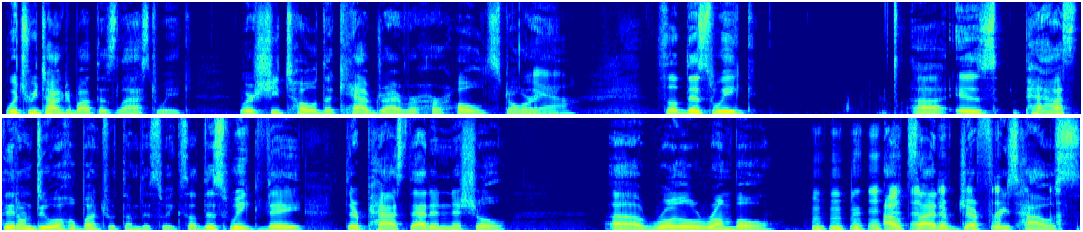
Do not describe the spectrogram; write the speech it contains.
which we talked about this last week where she told the cab driver her whole story Yeah. so this week uh is past they don't do a whole bunch with them this week so this week they they're past that initial uh royal rumble outside of geoffrey's house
